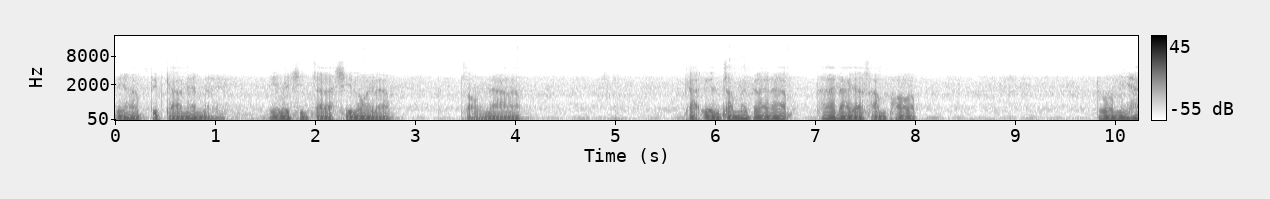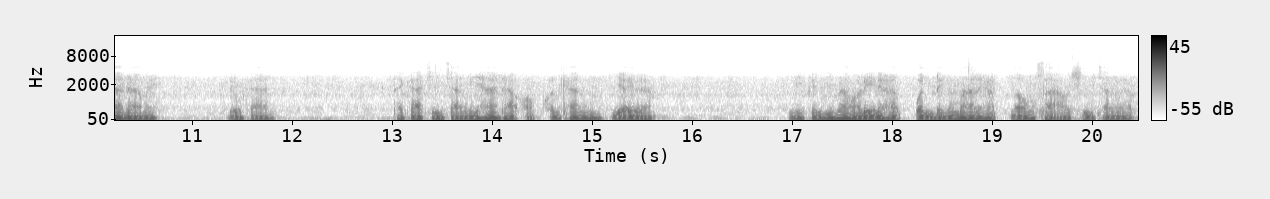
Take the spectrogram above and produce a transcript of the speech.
นี่ครับ ติดกาวแน่นหน่อยนี่เป็นชินจังกับชิโร่นะครับสองดาวนะครับ การอื่นซ้ำไม่เป็นไรนะครับห้าดาวอย่าซ้ำพอกับ ตัวมีห้าดาวไหมดูการแต่การจริงจังนี้ห้าดาวออกค่อนข้างเยอะอยู่นะนี่เป็นที่มาวารีนะครับบนถึงก็มาเลยครับ น้องสาวชินจังนะครับ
